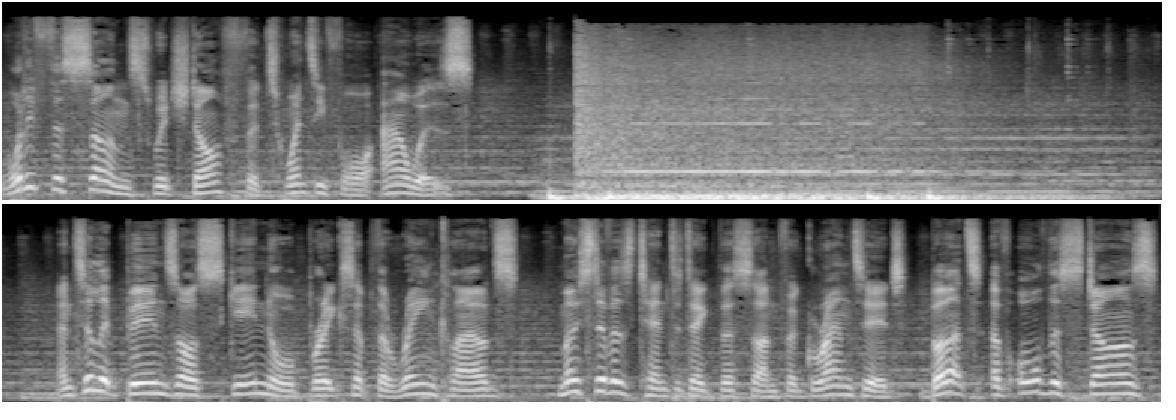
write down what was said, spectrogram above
what if the sun switched off for 24 hours? Until it burns our skin or breaks up the rain clouds, most of us tend to take the sun for granted, but of all the stars,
